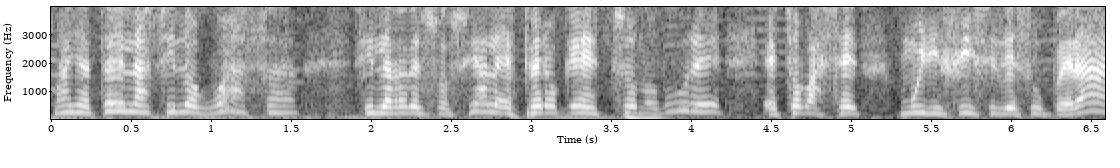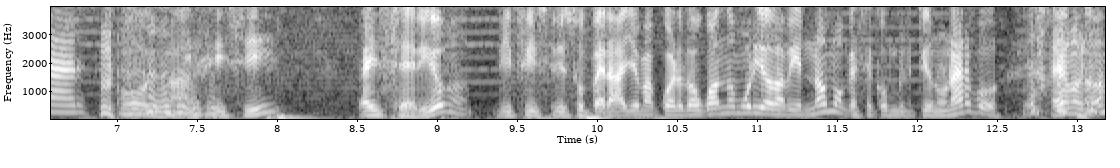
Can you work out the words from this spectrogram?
vaya tela, sin los WhatsApp, sin las redes sociales, espero que esto no dure, esto va a ser muy difícil de superar. difícil. ¿En serio? Difícil de superar. Yo me acuerdo cuando murió David Nomo, que se convirtió en un árbol. ¿eh, o no?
